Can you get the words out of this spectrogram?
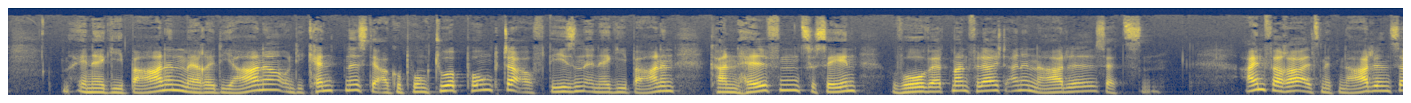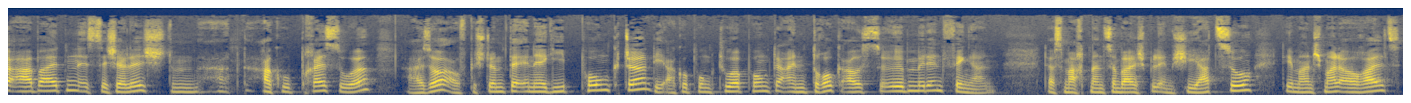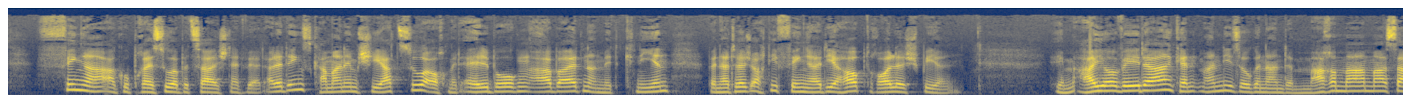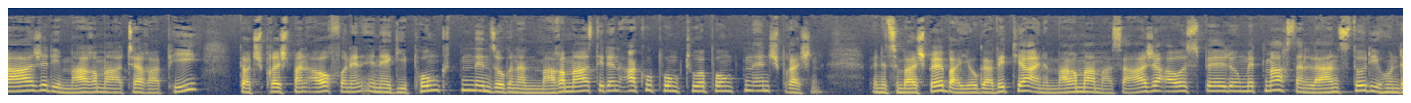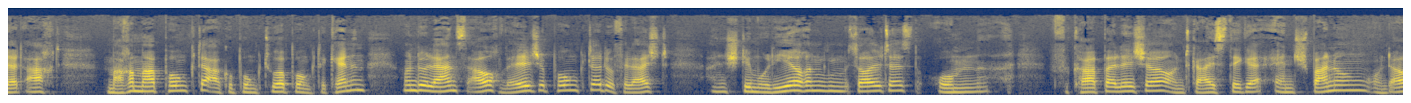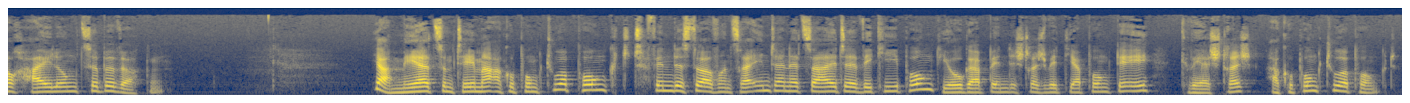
Energiebahnen, Meridiane und die Kenntnis der Akupunkturpunkte auf diesen Energiebahnen kann helfen zu sehen, wo wird man vielleicht eine Nadel setzen. Einfacher als mit Nadeln zu arbeiten ist sicherlich Akupressur, also auf bestimmte Energiepunkte, die Akupunkturpunkte, einen Druck auszuüben mit den Fingern. Das macht man zum Beispiel im Shiatsu, die manchmal auch als Fingerakupressur bezeichnet wird. Allerdings kann man im Shiatsu auch mit Ellbogen arbeiten und mit Knien, wenn natürlich auch die Finger die Hauptrolle spielen. Im Ayurveda kennt man die sogenannte Marma-Massage, die Marma-Therapie. Dort spricht man auch von den Energiepunkten, den sogenannten Marmas, die den Akupunkturpunkten entsprechen. Wenn du zum Beispiel bei Yoga Vidya eine Marma-Massage-Ausbildung mitmachst, dann lernst du die 108 Marma-Punkte, Akupunkturpunkte kennen und du lernst auch, welche Punkte du vielleicht stimulieren solltest, um körperliche und geistige Entspannung und auch Heilung zu bewirken. Ja, mehr zum Thema Akupunkturpunkt findest du auf unserer Internetseite wiki.yoga-vidya.de Akupunkturpunkt.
